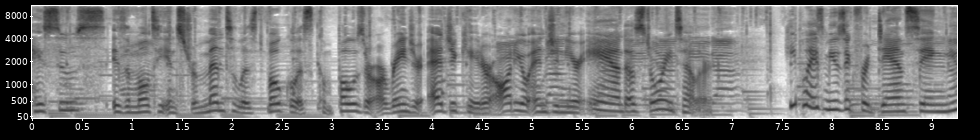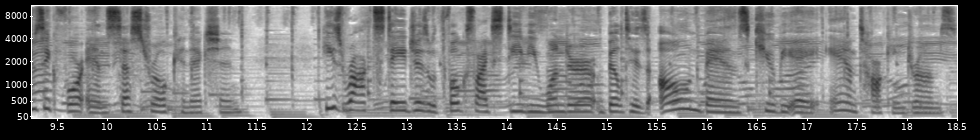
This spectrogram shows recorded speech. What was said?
Jesus is a multi instrumentalist, vocalist, composer, arranger, educator, audio engineer, and a storyteller. He plays music for dancing, music for ancestral connection. He's rocked stages with folks like Stevie Wonder, built his own bands, QBA and Talking Drums.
